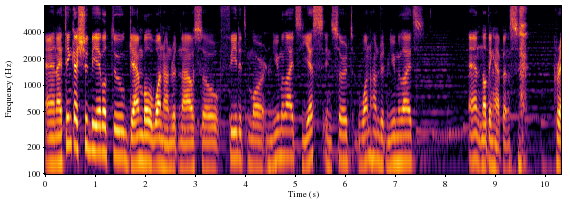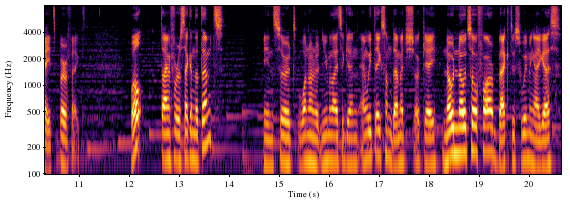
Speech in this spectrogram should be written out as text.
And I think I should be able to gamble 100 now, so feed it more Numulites. Yes, insert 100 Numulites. And nothing happens. Great, perfect. Well, time for a second attempt. Insert 100 Numulites again, and we take some damage. Okay, no note so far, back to swimming I guess.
